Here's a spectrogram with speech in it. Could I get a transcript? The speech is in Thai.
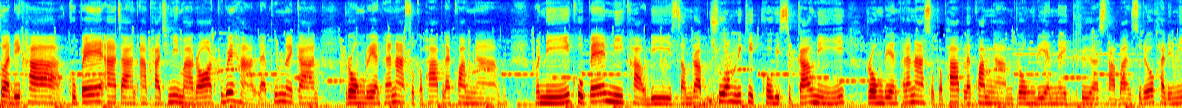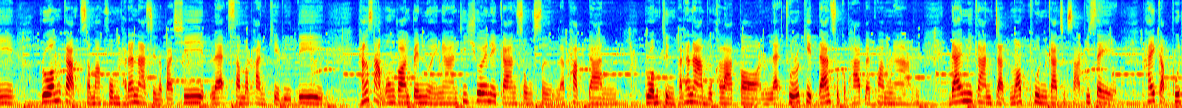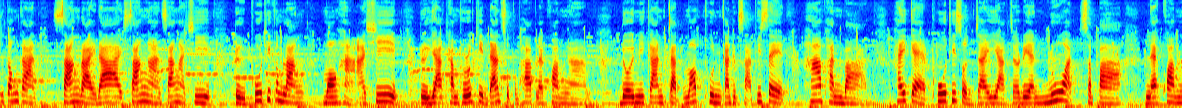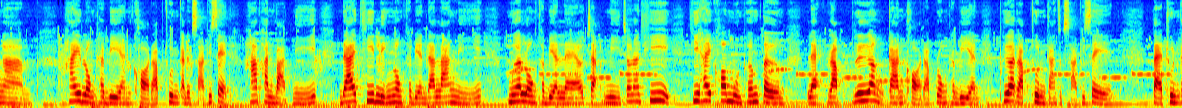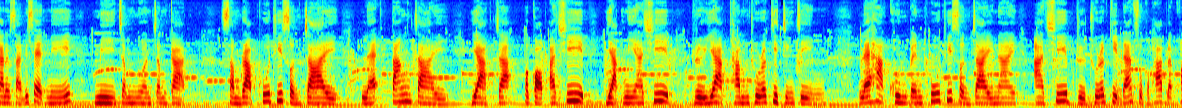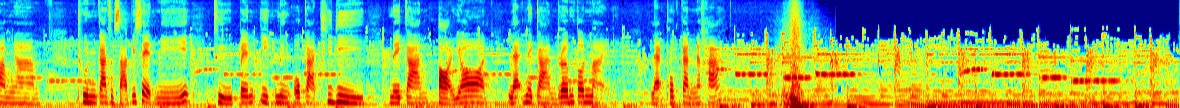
สวัสดีค่ะครูเป้อาจารย์อาภาชินีมารอด ผู้บริหารและผู้อำนวยการโรงเรียนพัฒนาสุขภาพและความงาม วันนี้ครูเป้มีข่าวดีสำหรับช่วงวิกฤตโควิด -19 นี้ โรงเรียนพัฒนาสุขภาพและความงาม โรงเรียนในเครือสถาบัน Studio Academy ร่วมกับสมาคมพัฒนาศิลปาชีพ และสมพันธ์เคบิวตี้ทั้ง 3 องค์กรเป็นหน่วยงานที่ช่วยในการส่งเสริมและผลักดัน รวมถึงพัฒนาบุคลากร และธุรกิจด้านสุขภาพและความงาม ได้มีการจัดมอบทุนการศึกษาพิเศษ ให้กับผู้ที่ต้องการสร้างรายได้ สร้างงานสร้างอาชีพ หรือผู้ที่กำลังมองหาอาชีพ หรืออยากทำธุรกิจด้านสุขภาพและความงาม โดยมีการจัดมอบทุนการศึกษาพิเศษ 5,000 บาท ให้แก่ผู้ที่สนใจอยากจะเรียนนวดสปา และความงามให้ลงทะเบียนขอรับทุนการศึกษาพิเศษ 5,000 บาทนี้ ได้ที่ลิงก์ลงทะเบียนด้านล่างนี้ เมื่อลงทะเบียนแล้วจะมีเจ้าหน้าที่ที่ให้ข้อมูลเพิ่มเติม และรับเรื่องการขอรับลงทะเบียน เพื่อรับทุนการศึกษาพิเศษ แต่ทุนการศึกษาพิเศษนี้มีจำนวนจำกัดสำหรับผู้ที่สนใจและตั้งใจ อยากจะประกอบอาชีพ อยากมีอาชีพ หรืออยากทำธุรกิจจริง ๆ และหากคุณเป็นผู้ที่สนใจในอาชีพ หรือธุรกิจด้านสุขภาพและความงาม ทุนการศึกษาพิเศษนี้ ถือเป็นอีกหนึ่งโอกาสที่ดี ในการต่อยอดและในการเริ่มต้นใหม่ และพบกันนะคะ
